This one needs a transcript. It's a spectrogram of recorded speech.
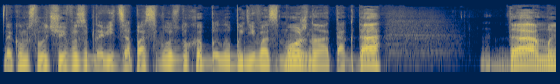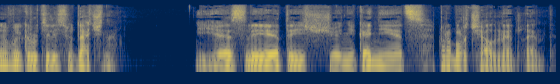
В таком случае возобновить запас воздуха было бы невозможно, а тогда... Да, мы выкрутились удачно. «Если это еще не конец», — пробурчал Недленд.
